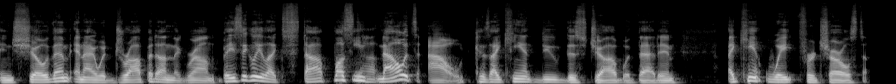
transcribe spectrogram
and show them and I would drop it on the ground. Basically, like, stop fucking. Stop. Now it's out because I can't do this job with that in. I can't wait for Charles to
